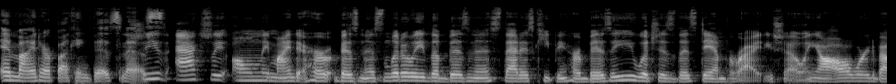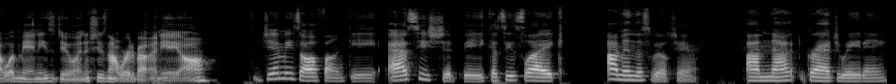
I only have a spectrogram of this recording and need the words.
and mind her fucking business. She's actually only minded her business, literally the business that is keeping her busy, which is this damn variety show. And y'all all worried about what Manny's doing, and she's not worried about any of y'all. Jimmy's all funky, as he should be, because he's like, I'm in this wheelchair. I'm not graduating.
